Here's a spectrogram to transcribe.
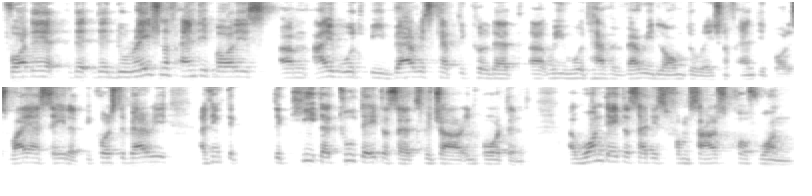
For the, the, the duration of antibodies, um, I would be very skeptical that uh, we would have a very long duration of antibodies. Why I say that? Because the very, I think the, the key, there two data sets which are important. Uh, one data set is from SARS-CoV-1,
